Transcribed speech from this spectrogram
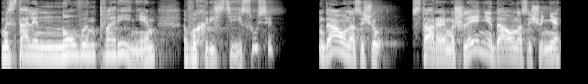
Мы стали новым творением во Христе Иисусе. Да, у нас еще старое мышление, да, у нас еще не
